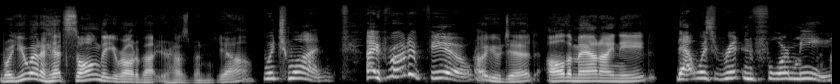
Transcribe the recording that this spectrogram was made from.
Well, you had a hit song that you wrote about your husband, yeah? Which one? I wrote a few. Oh, you did? All the Man I Need? That was written for me.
